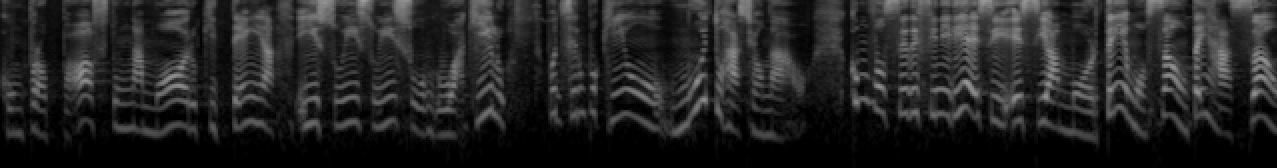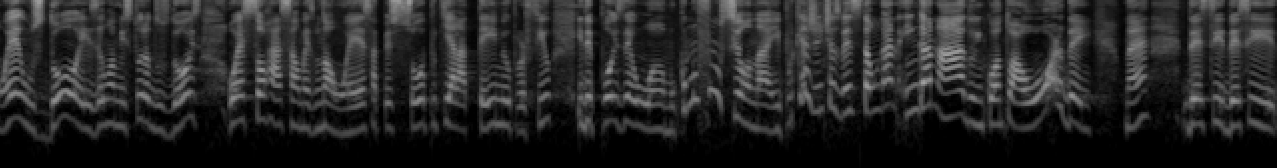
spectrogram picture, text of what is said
com propósito, um namoro que tenha isso, isso, isso ou aquilo pode ser um pouquinho muito racional. Como você definiria esse, esse amor? Tem emoção? Tem ração? É os dois? É uma mistura dos dois? Ou é só ração mesmo? Não, é essa pessoa porque ela tem meu perfil e depois eu amo. Como funciona aí? Porque a gente às vezes está enganado enquanto a ordem né, desse, desse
